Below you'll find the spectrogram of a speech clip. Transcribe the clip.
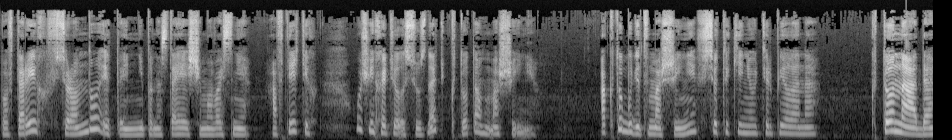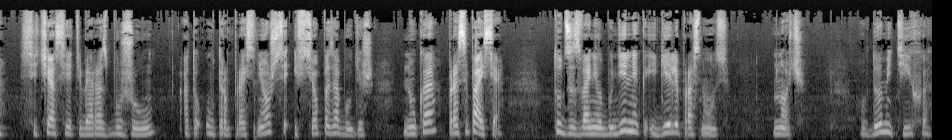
Во-вторых, все равно это не по-настоящему во сне. А в-третьих, очень хотелось узнать, кто там в машине. «А кто будет в машине?» — все-таки не утерпела она. «Кто надо. Сейчас я тебя разбужу, а то утром проснешься и все позабудешь. Ну-ка, просыпайся!» Тут зазвонил будильник, и Геля проснулась. Ночь. В доме тихо.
